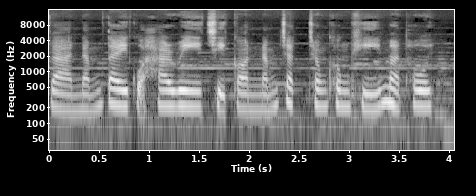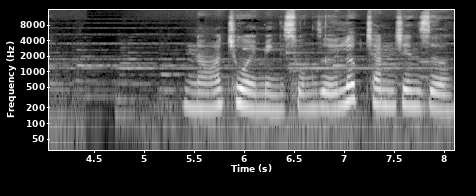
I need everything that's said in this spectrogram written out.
và nắm tay của Harry chỉ còn nắm chặt trong không khí mà thôi. Nó chuồi mình xuống dưới lớp chăn trên giường,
